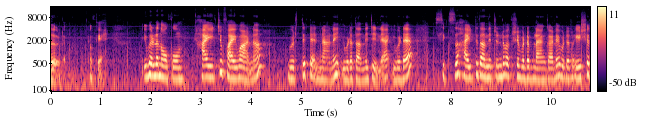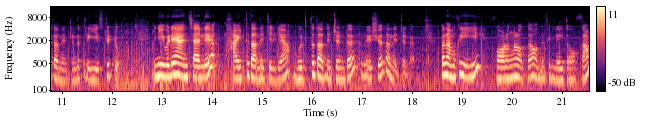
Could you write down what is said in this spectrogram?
third okay ഇവരുടെ നോക്കൂ. ഹൈറ്റ് ഫൈവ് ആണ്. വിടുത്ത് ടെൻ ആണ്. ഇവിടെ തന്നിട്ടില്ല. ഇവിടെ സിക്സ് ഹൈറ്റ് തന്നിട്ടുണ്ട്. പക്ഷേ ഇവിടെ ബ്ലാങ്ക് ആണ്. ഇവിടെ റേഷ്യോ തന്നിട്ടുണ്ട്. ത്രീ ഈസ്റ്റ് ടു ഇനി ഇവിടെ ആണെച്ചാൽ ഹൈറ്റ് തന്നിട്ടില്ല. വിടുത്ത് തന്നിട്ടുണ്ട്. റേഷ്യോ തന്നിട്ടുണ്ട്. അപ്പോൾ നമുക്ക് ഈ കോളങ്ങളൊക്കെ ഒന്ന് ഫില്ല് ചെയ്ത് നോക്കാം.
